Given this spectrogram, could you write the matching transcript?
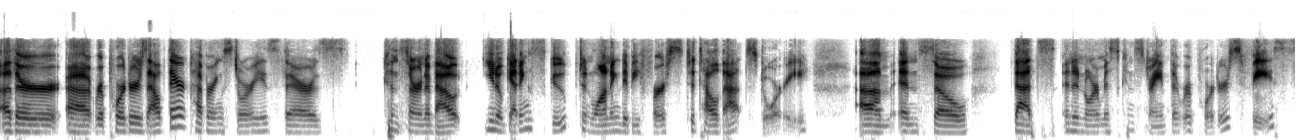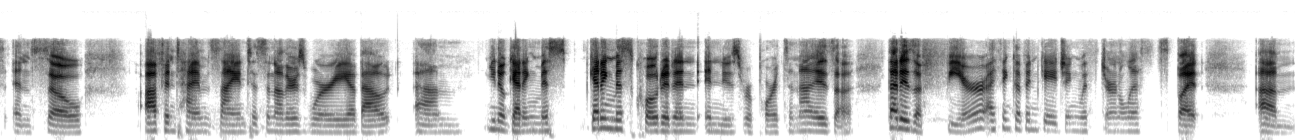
other uh, reporters out there covering stories, there's concern about you know getting scooped and wanting to be first to tell that story, um, and so that's an enormous constraint that reporters face, and so oftentimes scientists and others worry about um, you know getting mis getting misquoted in, in news reports. And that is a that is a fear i think of engaging with journalists. But um,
